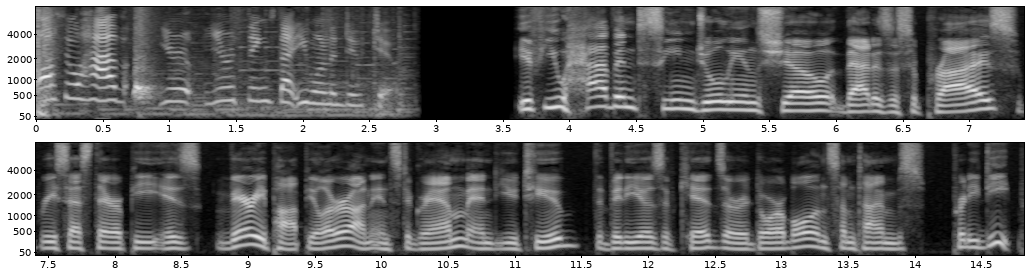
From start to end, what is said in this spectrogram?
also have your your things that you want to do too. If you haven't seen Julian's show, that is a surprise. Recess Therapy is very popular on Instagram and YouTube. The videos of kids are adorable and sometimes pretty deep.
